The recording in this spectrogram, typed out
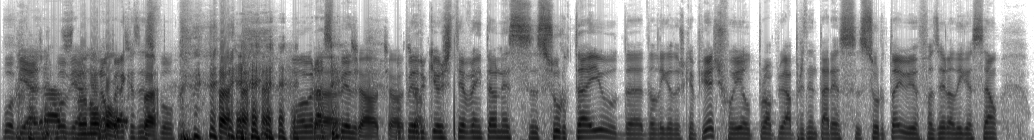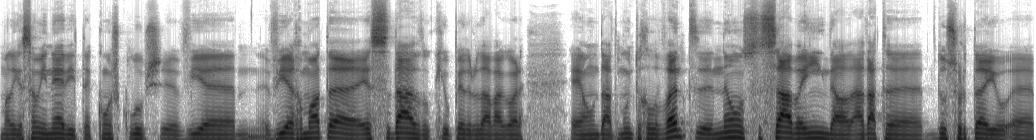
Boa viagem, boa viagem. Não, não, não percas tá. esse voo. um abraço, tá, Pedro. Tchau, tchau, o Pedro tchau. que hoje esteve então nesse sorteio da, da Liga dos Campeões, foi ele próprio a apresentar esse sorteio e a fazer a ligação, uma ligação inédita com os clubes via, via remota. Esse dado que o Pedro dava agora é um dado muito relevante. Não se sabe ainda, à data do sorteio, eh,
